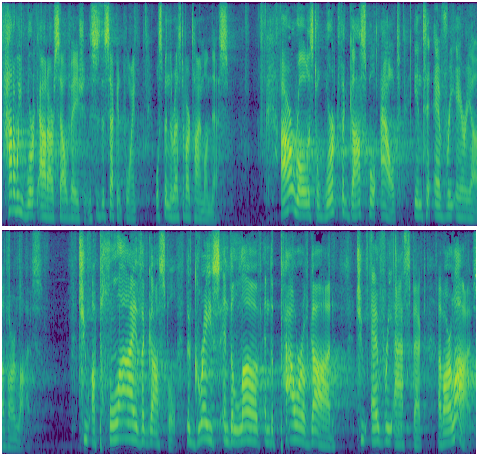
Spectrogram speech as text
How do we work out our salvation? This is the second point. We'll spend the rest of our time on this. Our role is to work the gospel out into every area of our lives, to apply the gospel, the grace and the love and the power of God to every aspect of our lives.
